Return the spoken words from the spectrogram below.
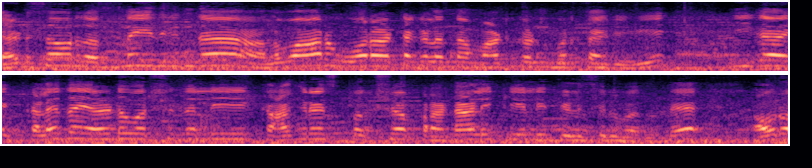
ಎರಡು ಸಾವಿರದ ಹದಿನೈದರಿಂದ ಹಲವಾರು ಹೋರಾಟಗಳನ್ನು ಮಾಡ್ಕೊಂಡು ಬರ್ತಾ ಇದ್ದೀವಿ ಈಗ ಕಳೆದ ಎರಡು ವರ್ಷದಲ್ಲಿ ಕಾಂಗ್ರೆಸ್ ಪಕ್ಷ ಪ್ರಣಾಳಿಕೆಯಲ್ಲಿ ತಿಳಿಸಿರುವಂತೆ ಅವರು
